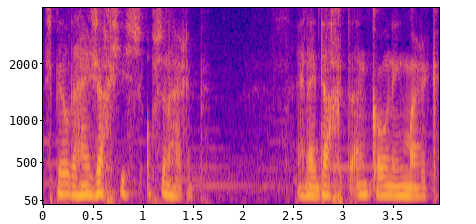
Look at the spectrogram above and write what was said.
speelde hij zachtjes op zijn harp. En hij dacht aan koning Marke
